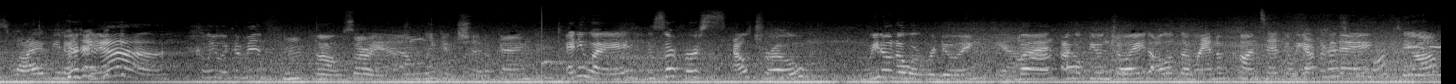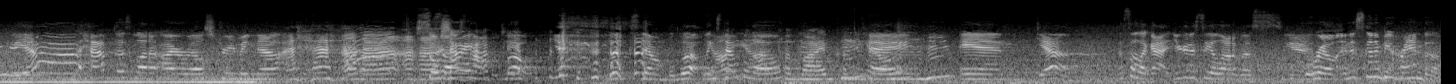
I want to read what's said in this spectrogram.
this vibe, you know? yeah. Kahilah, come in. Hmm? Oh, sorry. I'm linking shit, okay? Anyway, this is our first outro. We don't know what we're doing, Yeah. but I hope you enjoyed all of the random content that we got for today. Yeah. yeah. Hav does a lot of IRL streaming now. Socials Now I down have to. below. Links down below. Links down yeah. below. Come vibe, come mm-hmm. Okay. hang And yeah, that's all I got. You're gonna see a lot of us. For real. And it's gonna be random.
